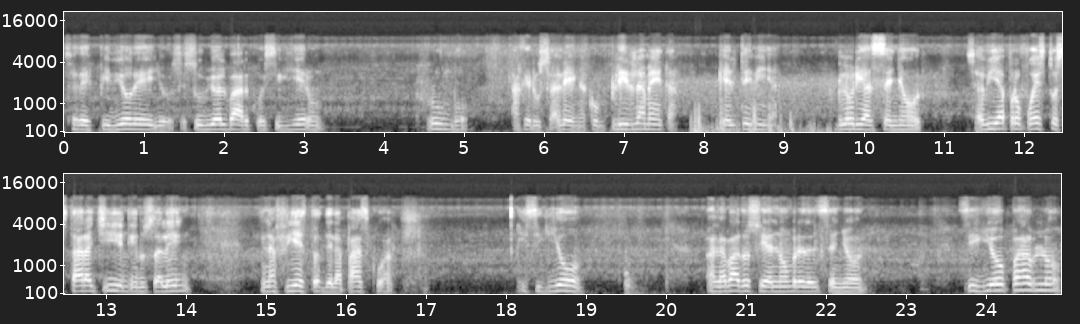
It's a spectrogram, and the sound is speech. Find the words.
se despidió de ellos, se subió al barco y siguieron rumbo a Jerusalén, a cumplir la meta que él tenía. Gloria al Señor. Se había propuesto estar allí en Jerusalén en las fiestas de la Pascua y siguió. Alabado sea el nombre del Señor. Siguió Pablo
